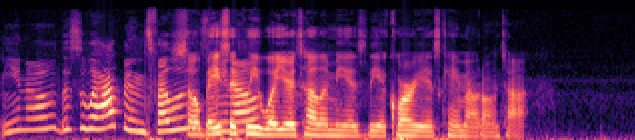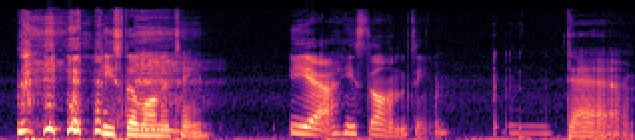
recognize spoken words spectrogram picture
You know, this is what happens, fellas. So basically, you know? what you're telling me is the Aquarius came out on top. he's still on the team. Yeah, he's still on the team. Damn.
